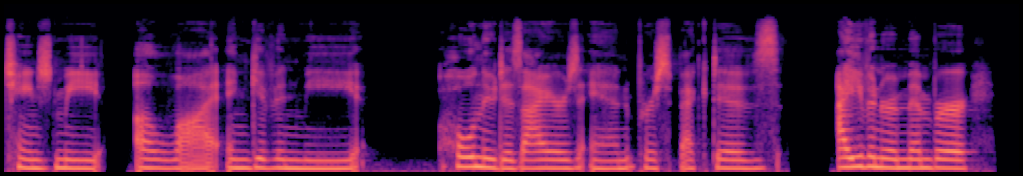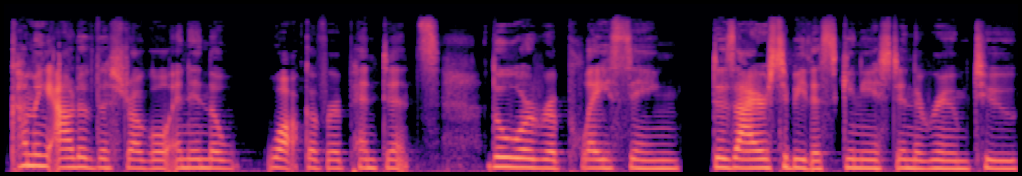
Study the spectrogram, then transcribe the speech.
changed me a lot and given me whole new desires and perspectives. I even remember coming out of the struggle and in the walk of repentance, the Lord replacing desires to be the skinniest in the room to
